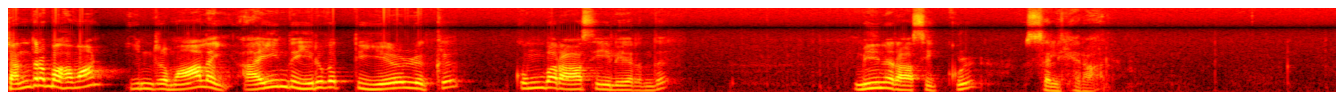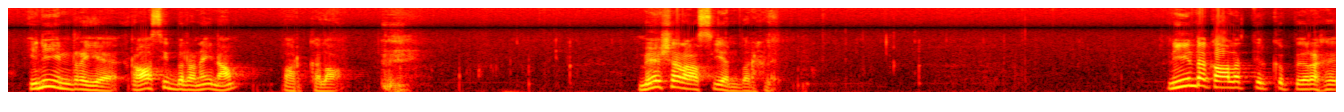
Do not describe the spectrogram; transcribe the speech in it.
சந்திர பகவான் இன்று மாலை ஐந்து இருபத்தி ஏழுக்கு கும்ப ராசியிலிருந்து மீன ராசிக்குள் செல்கிறார். இனி இன்றைய ராசி பலனை நாம் பார்க்கலாம். மேஷராசி அன்பர்களே நீண்ட காலத்திற்கு பிறகு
